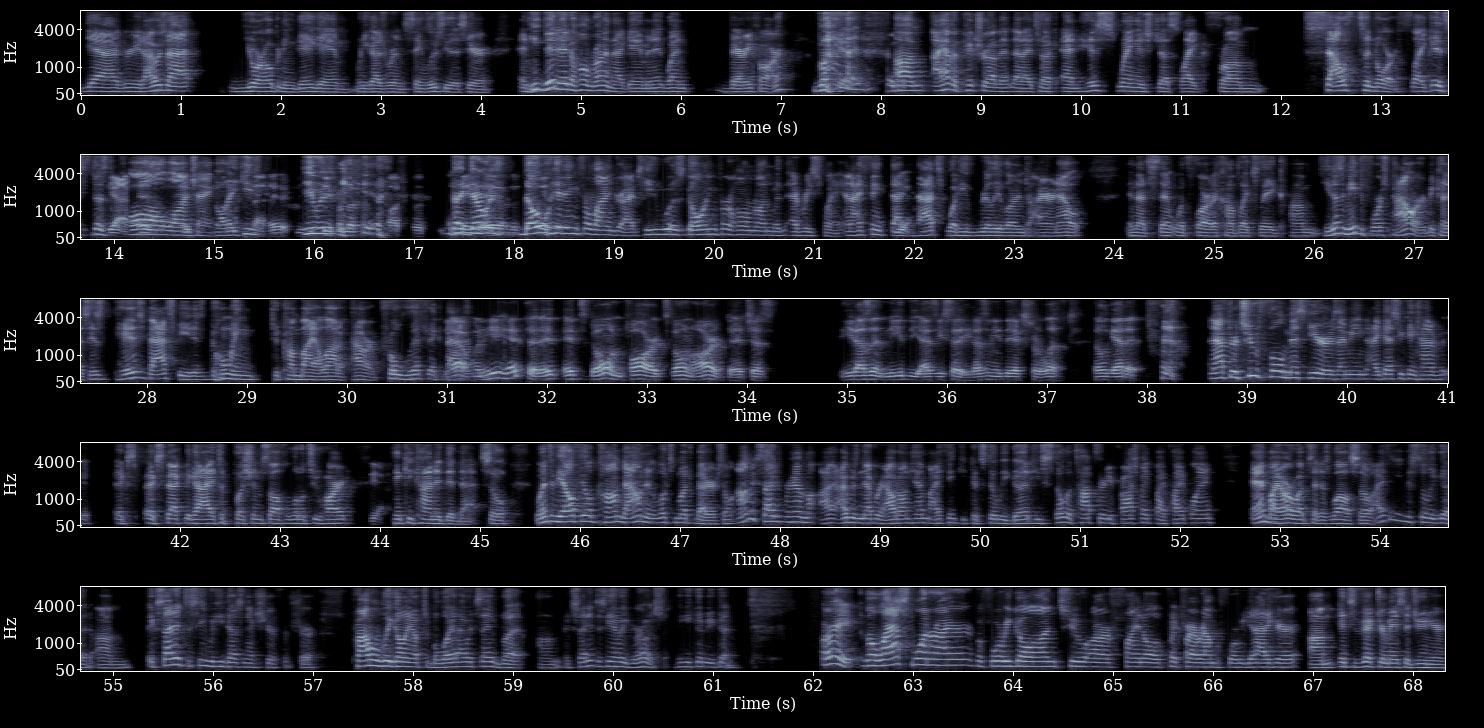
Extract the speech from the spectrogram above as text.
Yeah, agreed. I was at your opening day game when you guys were in St. Lucie this year, and he did hit a home run in that game and it went very far. But yeah. um, I have a picture of it that I took, and his swing is just like from south to north. Like it's just yeah, all launch angle. Like he's he was the, like there was no hitting for line drives. He was going for a home run with every swing, and I think that yeah. that's what he really learned to iron out in that stint with Florida Complex League. Um, he doesn't need to force power because his his bat speed is going to come by a lot of power. Prolific. yeah, when he hits it, it, it's going far. It's going hard. It just he doesn't need the as he said he doesn't need the extra lift. He'll get it. and after two full missed years, I mean, I guess you can kind of ex- expect the guy to push himself a little too hard. Yeah. I think he kind of did that. So went to the outfield, calmed down, and it looks much better. So I'm excited for him. I, I was never out on him. I think he could still be good. He's still a top 30 prospect by pipeline and by our website as well. So I think he still be good. Um, excited to see what he does next year for sure. Probably going up to Beloit, I would say, but um, excited to see how he grows. I think he could be good. All right, the last one, Ryer, before we go on to our final quick fire round before we get out of here, um, it's Victor Mesa Jr.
